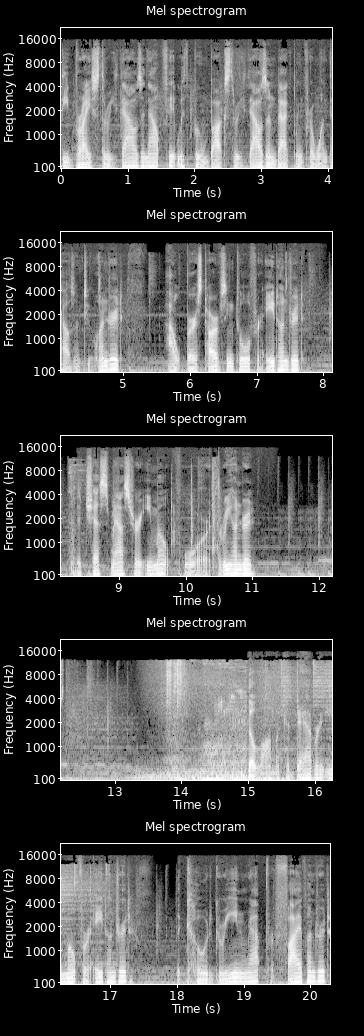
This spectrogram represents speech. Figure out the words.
The Bryce 3000 outfit with Boombox 3000 backbling for 1200. Outburst harvesting tool for 800 the Chess Master emote for 300. The Llama Cadabra emote for 800. The Code Green wrap for 500.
